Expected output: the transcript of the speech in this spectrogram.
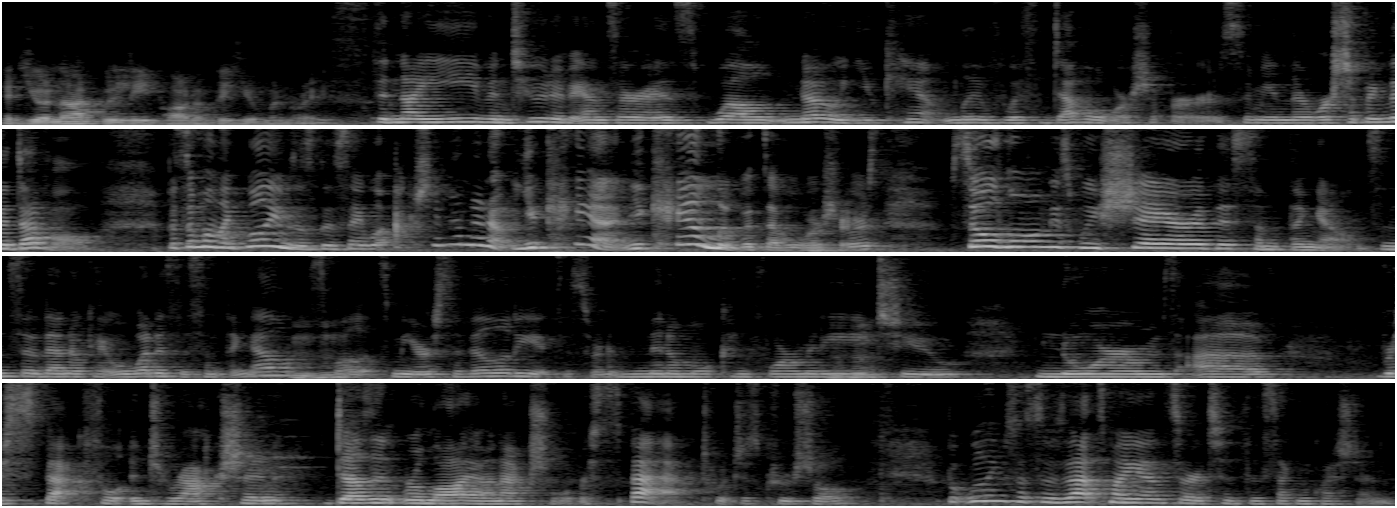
that you're not really part of the human race. The naive, intuitive answer is, well, no, you can't live with devil worshippers. I mean, they're worshiping the devil. But someone like Williams is going to say, well, actually, no, no, no, you can. You can live with devil worshippers so long as we share this something else. And so then, okay, well, what is this something else? Mhm. Well, it's mere civility, it's a sort of minimal conformity Mhm. to norms of respectful interaction, doesn't rely on actual respect, which is crucial. But Williams says, so that's my answer to the second question.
